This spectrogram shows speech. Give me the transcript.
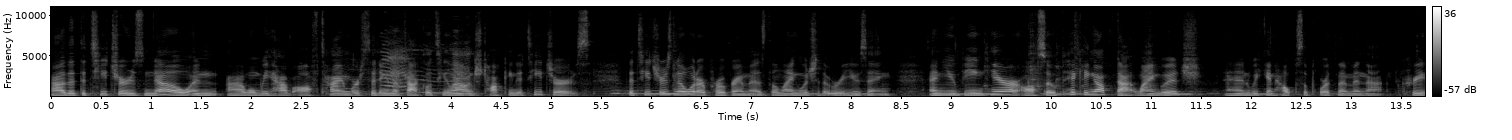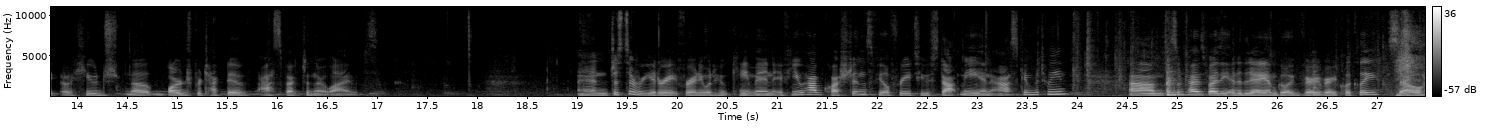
uh, that the teachers know. And uh, when we have off time, we're sitting in the faculty lounge talking to teachers. The teachers know what our program is, the language that we're using. And you being here are also picking up that language, and we can help support them in that, create a huge, uh, large protective aspect in their lives. And just to reiterate for anyone who came in, if you have questions, feel free to stop me and ask in between. Um, sometimes by the end of the day, I'm going very, very quickly, so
